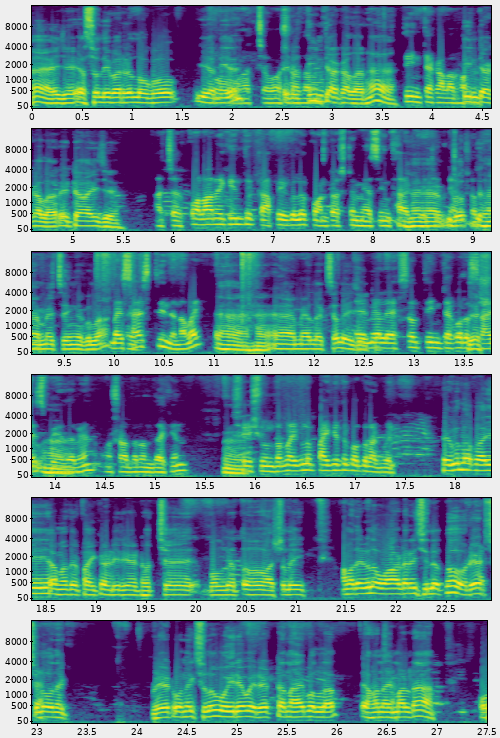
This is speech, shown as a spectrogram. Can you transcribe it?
হ্যাঁ এই যে এসোলিভারের লোগো ইয়ে দিয়ে। আচ্ছা তিনটা কালার হ্যাঁ। তিনটা কালার তিনটা কালার এটা এই যে। আচ্ছা কলারে কিন্তু কাপে এগুলো কন্ট্রাস্টে ম্যাচিং থাকবে হ্যাঁ হ্যাঁ হ্যাঁ ম্যাচিং এগুলা। ভাই সাইজ তিনটা না ভাই? হ্যাঁ হ্যাঁ এম এল এক্সেল এই যে। এম এল এক্সেল তিনটা করে সাইজ পেয়ে হ্যাঁ। যাবেন অসাধারণ দেখেন। সেই সুন্দর। ভাই এগুলো পাইকারিতে কত রাখবেন? এগুলা ভাই আমাদের পাইকারি রেট হচ্ছে বললে তো আসলে আমাদের এগুলো অর্ডারই ছিল তো রেট আচ্ছা। ছিল অনেক। রেট অনেক ছিল ওই রে- ওই রেটটা নাই বললাম। এখন এই মালটা ও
